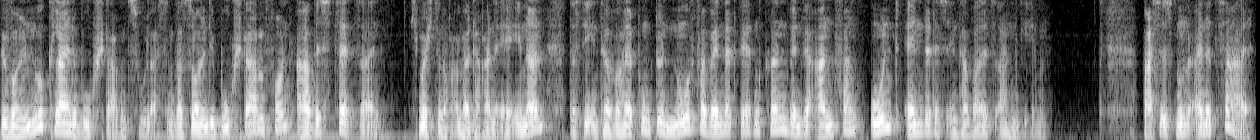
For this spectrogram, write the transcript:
Wir wollen nur kleine Buchstaben zulassen. Das sollen die Buchstaben von A bis Z sein. Ich möchte noch einmal daran erinnern, dass die Intervallpunkte nur verwendet werden können, wenn wir Anfang und Ende des Intervalls angeben. Was ist nun eine Zahl?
